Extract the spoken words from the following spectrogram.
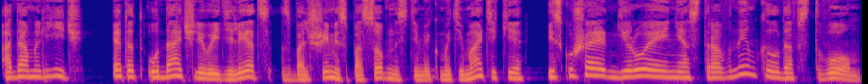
Адам Ильич — этот удачливый делец с большими способностями к математике искушает героя не островным колдовством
